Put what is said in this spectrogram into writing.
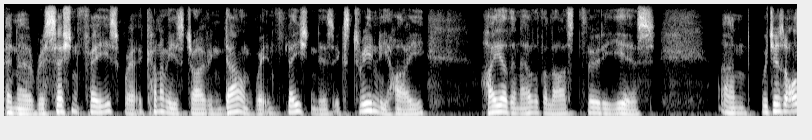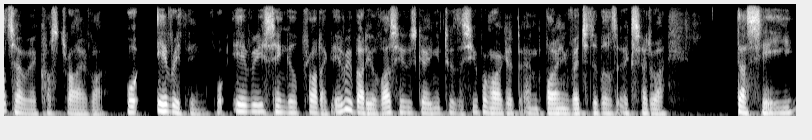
in a recession phase where economy is driving down, where inflation is extremely high, higher than ever the last 30 years, and which is also a cost driver for everything, for every single product. Everybody of us who's going into the supermarket and buying vegetables, etc., does see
